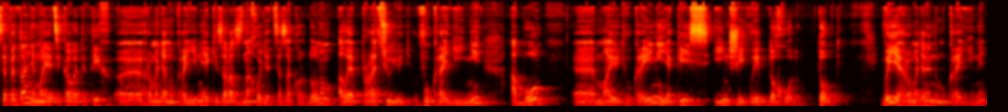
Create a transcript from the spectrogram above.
Це питання має цікавити тих е, громадян України, які зараз знаходяться за кордоном, але працюють в Україні або е, мають в Україні якийсь інший вид доходу. Тобто, ви є громадянином України,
